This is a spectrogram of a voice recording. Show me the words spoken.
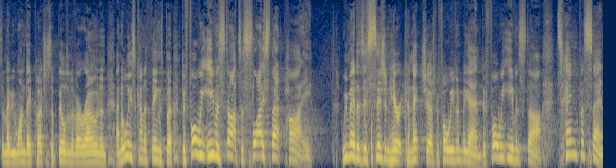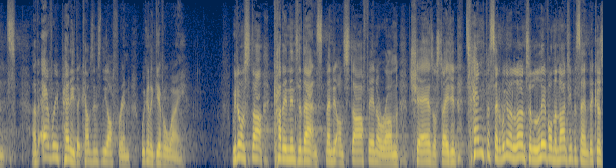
to maybe one day purchase a building of our own and, and all these kind of things. But before we even start to slice that pie, we made a decision here at Connect Church before we even began, before we even start 10% of every penny that comes into the offering, we're going to give away. We don't want to start cutting into that and spend it on staffing or on chairs or staging. 10%, we're going to learn to live on the 90% because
